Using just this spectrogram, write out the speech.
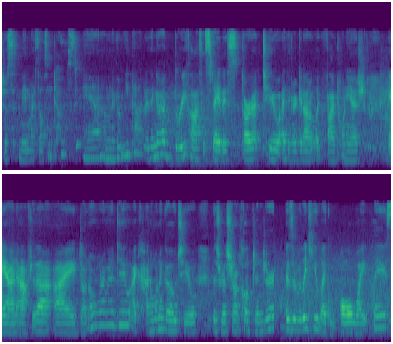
just made myself some toast and I'm gonna go eat that. I think I have three classes today. They start at 2. I think I get out at like 5.20ish and after that I don't know what I'm gonna do. I kind of want to go to this restaurant called Ginger. It's a really cute like all white place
